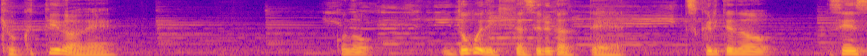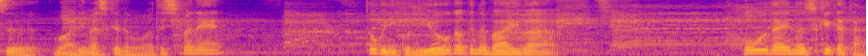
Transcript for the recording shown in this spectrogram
曲っていうのはねこのどこで聴かせるかって作り手のセンスもありますけども私はね特にこの洋楽の場合は放題の付け方。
